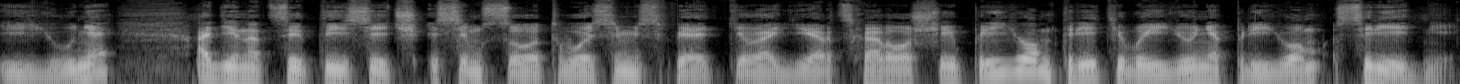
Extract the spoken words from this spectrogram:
июня, 11785 килогерц, хороший прием, 3 июня прием средний.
